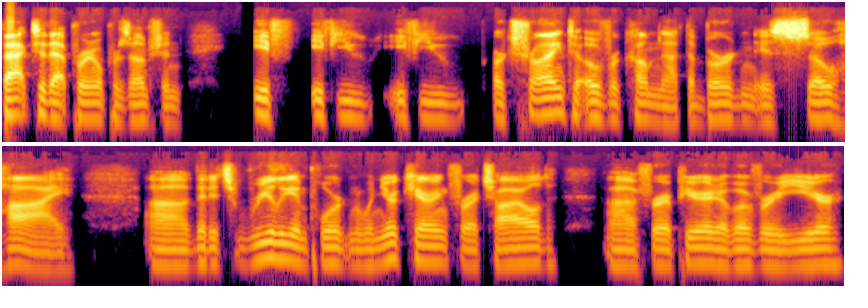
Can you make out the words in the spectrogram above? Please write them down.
back to that parental presumption, if if you if you are trying to overcome that, the burden is so high uh, that it's really important when you're caring for a child uh, for a period of over a year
